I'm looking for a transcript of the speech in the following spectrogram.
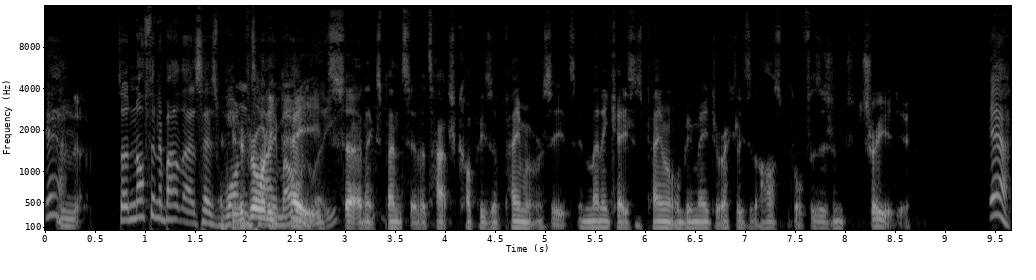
Yeah. No. So nothing about that says If one you've already time paid only. certain expensive, attach copies of payment receipts. In many cases, payment will be made directly to the hospital physician who treated you. Yeah.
